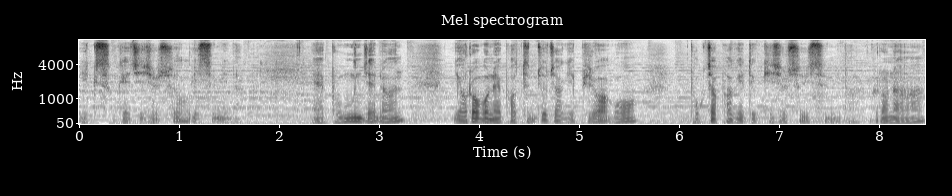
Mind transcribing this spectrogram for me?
익숙해지실 수 있습니다. 예, 본 문제는 여러 번의 버튼 조작이 필요하고 복잡하게 느끼실 수 있습니다. 그러나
